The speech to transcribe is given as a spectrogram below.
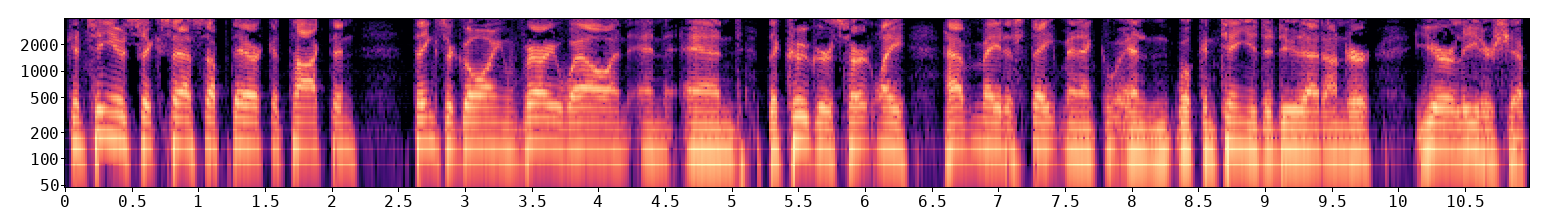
Continued success up there at Catoctin. Things are going very well, and, and, and the Cougars certainly have made a statement and, and will continue to do that under your leadership.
